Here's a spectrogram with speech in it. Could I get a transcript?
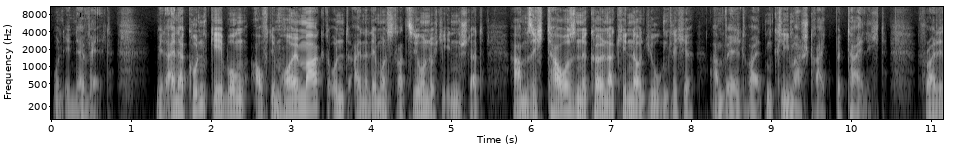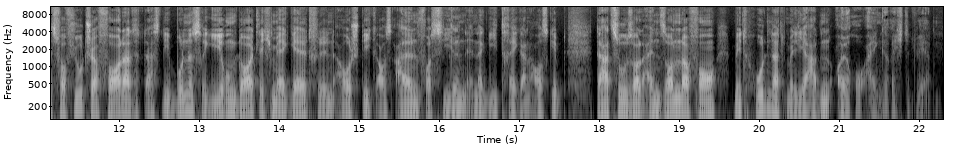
und in der Welt. Mit einer Kundgebung auf dem Heumarkt und einer Demonstration durch die Innenstadt haben sich tausende Kölner Kinder und Jugendliche am weltweiten Klimastreik beteiligt. Fridays for Future fordert, dass die Bundesregierung deutlich mehr Geld für den Ausstieg aus allen fossilen Energieträgern ausgibt. Dazu soll ein Sonderfonds mit 100 Milliarden Euro eingerichtet werden.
